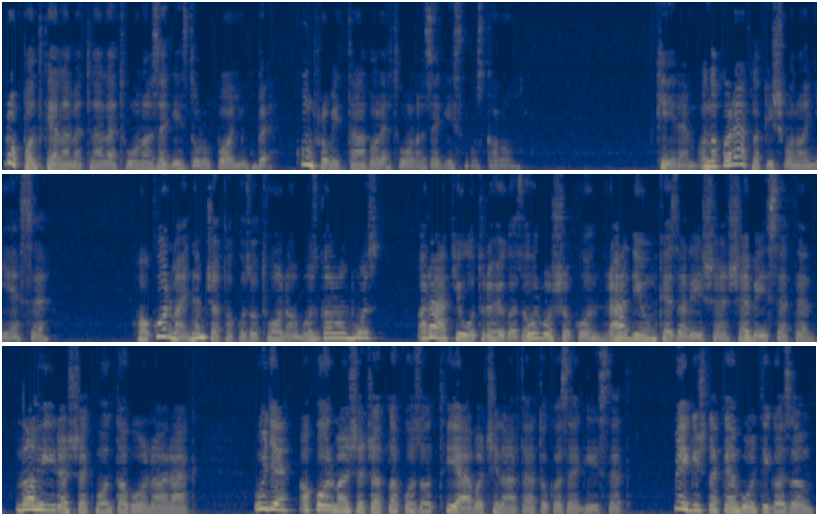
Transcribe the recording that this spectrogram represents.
Roppant kellemetlen lett volna az egész dolog, valljuk be. Kompromittálva lett volna az egész mozgalom. Kérem, annak a ráknak is van annyi esze. Ha a kormány nem csatlakozott volna a mozgalomhoz, a rák jót röhög az orvosokon, rádiumkezelésen, sebészeten. Na híresek, mondta volna a rák. Ugye, a kormány se csatlakozott, hiába csináltátok az egészet. Mégis nekem volt igazam.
